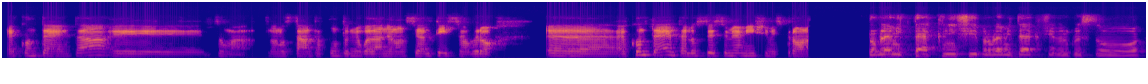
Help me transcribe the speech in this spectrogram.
è contenta e insomma, nonostante appunto il mio guadagno non sia altissimo, però eh, è contenta e lo stesso i miei amici mi spronano. Problemi tecnici, problemi tecnici per questo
